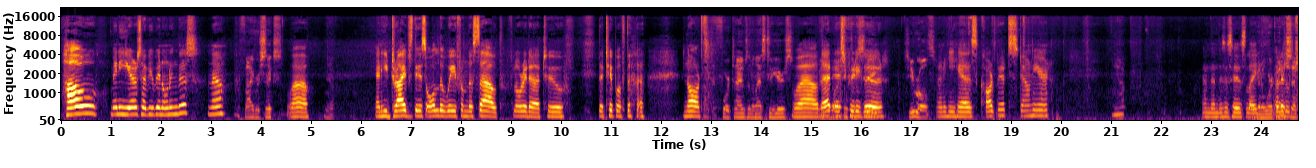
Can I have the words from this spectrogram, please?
How many years have you been owning this now? Five or six. Wow. Yeah. And he drives this all the way from the south, Florida, to the tip of the north. Four times in the last two years. Wow, that is pretty State. good. She rolls. And he has carpets down here. Yep. And then this is his like We're gonna work a on little central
